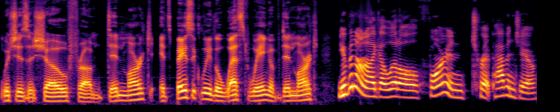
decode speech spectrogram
which is a show from Denmark. It's basically the West Wing of Denmark. You've been on like a little foreign trip, haven't you?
